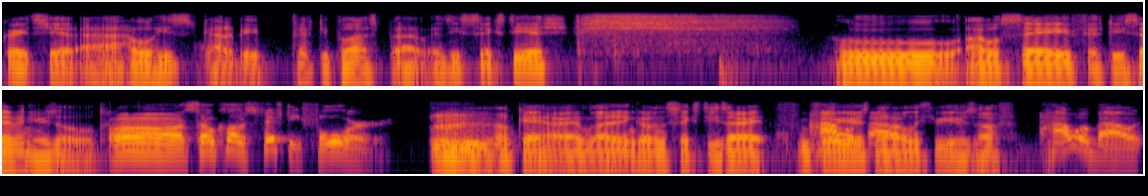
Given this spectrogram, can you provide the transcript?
Great shit. Uh, oh, he's got to be 50 plus, but uh, is he 60 ish? Ooh, I will say 57 years old. Oh, so close. 54. Mm, okay, all right. I'm glad I didn't go in the 60s. All right, from four How years now, only three years off. How about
